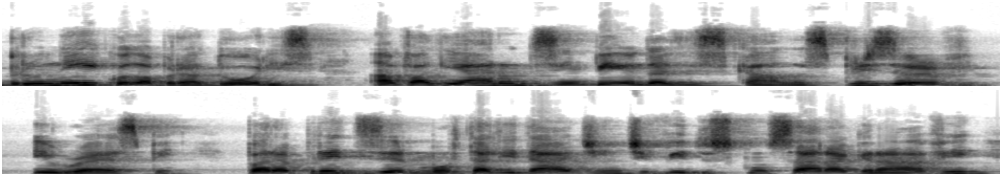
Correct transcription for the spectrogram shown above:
Brunet e colaboradores avaliaram o desempenho das escalas Preserve e RESP para predizer mortalidade em indivíduos com SARA grave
